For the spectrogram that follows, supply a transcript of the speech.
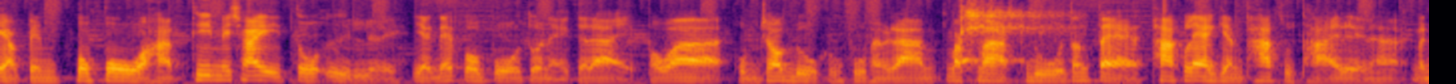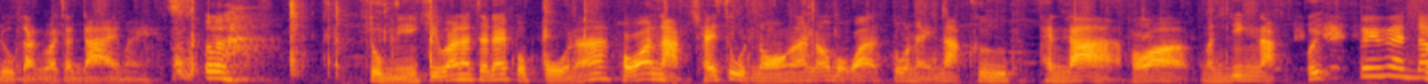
อยากเป็นโปโปอะครับที่ไม่ใช่ตัวอื่นเลย อยากได้โปโปตัวไหนก็ได้ เพราะว่าผมชอบดูกังฟูแพนด้ามาก ๆ ดูตั้งแต่ภาคแรกยันภาคสุดท้ายเลยนะฮะมาดูกันว่าจะได้ไหมเออจุ่มนี้คิดว่าน่าจะได้โปโปนะ เพราะว่าหนักใช้สูตรน้องนะน้องบอกว่าตัวไหนหนักคือแพนด้าเพราะว่ามันยิ่งหนักเฮ้ยเฮ้ยแพนด้า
